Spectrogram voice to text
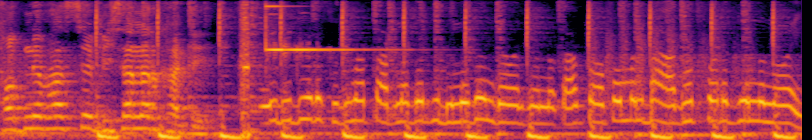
স্বপ্নে ভাসছে বিছানার খাটে। এই ভিডিওটা শুধুমাত্র আপনাদেরকে বিনোদন দেওয়ার জন্য কাউকে অপমান বা আঘাত করার জন্য নয়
